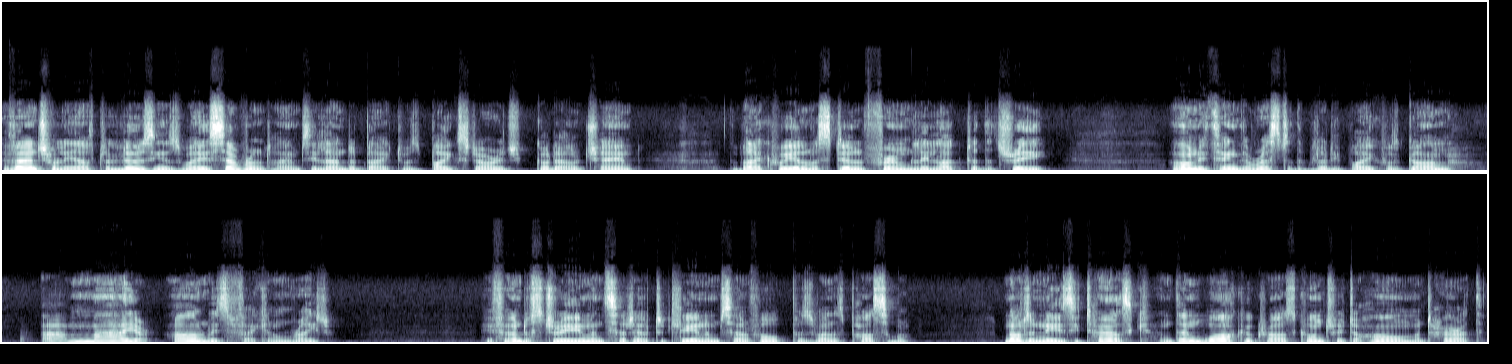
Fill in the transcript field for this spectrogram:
Eventually, after losing his way several times, he landed back to his bike storage, good old chain. The back wheel was still firmly locked to the tree. Only thing, the rest of the bloody bike was gone. Ah, Ma, you're always feckin' right. He found a stream and set out to clean himself up as well as possible. Not an easy task, and then walk across country to home and hearth.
